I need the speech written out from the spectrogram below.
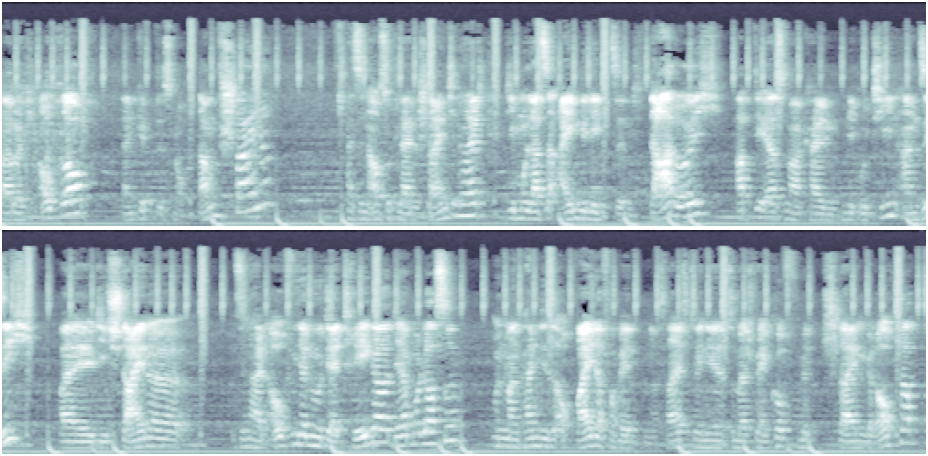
dadurch auch Rauch. Dann gibt es noch Dampfsteine. Das sind auch so kleine Steinchen halt, die in Molasse eingelegt sind. Dadurch habt ihr erstmal kein Nikotin an sich, weil die Steine sind halt auch wieder nur der Träger der Molasse und man kann diese auch weiterverwenden. Das heißt, wenn ihr zum Beispiel einen Kopf mit Steinen geraucht habt,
